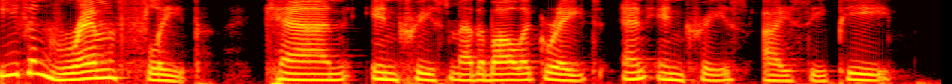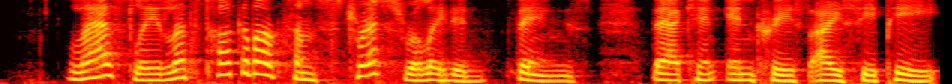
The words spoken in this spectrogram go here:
Even REM sleep can increase metabolic rate and increase ICP. Lastly, let's talk about some stress related things that can increase ICP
